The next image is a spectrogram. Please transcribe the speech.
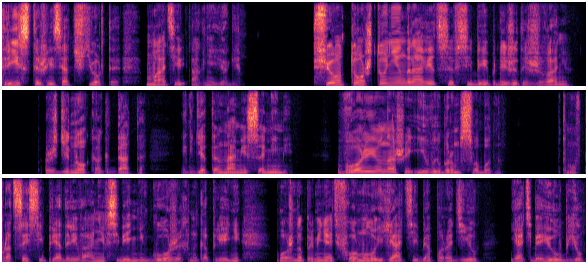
364. Матерь Агни-йоги. Все то, что не нравится в себе и подлежит изживанию, рождено когда-то и где-то нами самими, волею нашей и выбором свободным. Потому в процессе преодолевания в себе негожих накоплений можно применять формулу «я тебя породил, я тебя и убью»,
